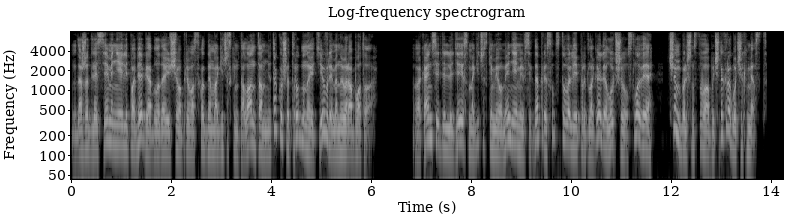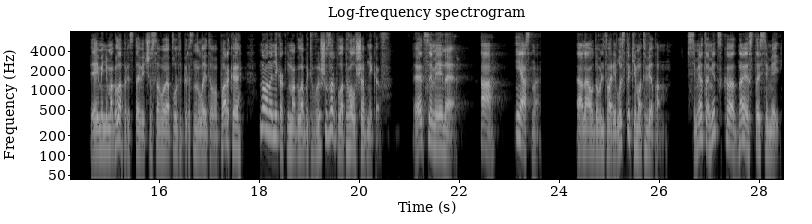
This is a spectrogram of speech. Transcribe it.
Даже для семени или побега, обладающего превосходным магическим талантом, не так уж и трудно найти временную работу. Вакансии для людей с магическими умениями всегда присутствовали и предлагали лучшие условия, чем большинство обычных рабочих мест. Эми не могла представить часовую оплату персонала этого парка, но она никак не могла быть выше зарплаты волшебников. «Это семейное». «А, ясно». Она удовлетворилась таким ответом. Семья Томицко – одна из ста семей.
